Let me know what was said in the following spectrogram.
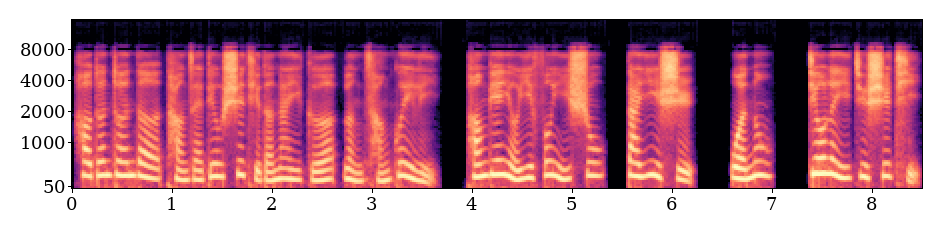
好端端的躺在丢尸体的那一格冷藏柜里，旁边有一封遗书，大意是。我弄丢了一具尸体，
